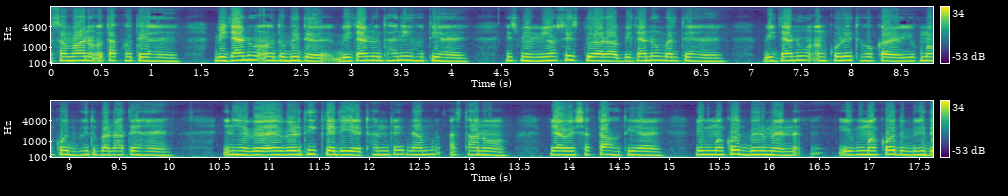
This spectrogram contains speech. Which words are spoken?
संवहन उतक होते हैं। बीजाणु उद्भिद बीजाणुधनी होती है। इसमें मियोसिस द्वारा बीजाणु बनते हैं। बीजाणु अंकुरित होकर युग्मकोद्भिद बनाते हैं। इन्हें वृद्धि के लिए ठंडे, नम स्थानों की आवश्यकता होती है। युग्मकोद्भिद में युग्मकोद्भिद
